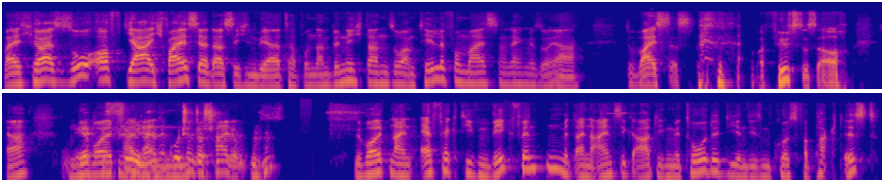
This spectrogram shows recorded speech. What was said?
weil ich höre so oft, ja, ich weiß ja, dass ich einen Wert habe. Und dann bin ich dann so am Telefon meistens und denke mir so, ja, du weißt es, aber fühlst du es auch? Ja, und wir wollten Gefühl, halt einen, eine gute Unterscheidung. Mhm. Wir wollten einen effektiven Weg finden mit einer einzigartigen Methode, die in diesem Kurs verpackt ist,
